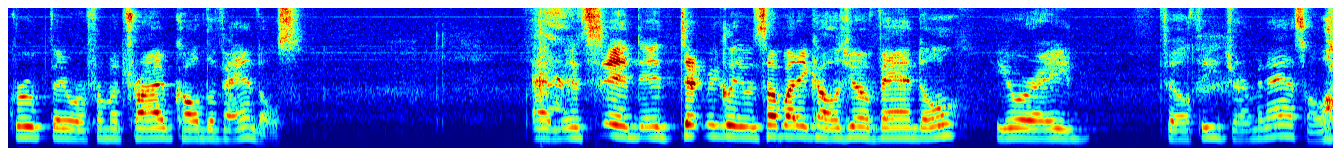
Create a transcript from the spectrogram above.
group they were from a tribe called the Vandals. And it's it, it technically when somebody calls you a vandal, you are a filthy German asshole.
